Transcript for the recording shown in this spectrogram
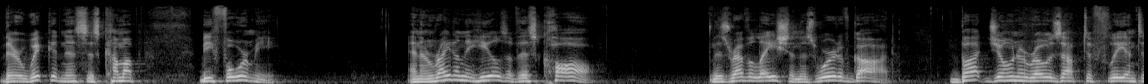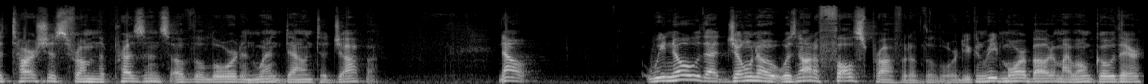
their wickedness has come up before me. And then, right on the heels of this call, this revelation, this word of God, but Jonah rose up to flee unto Tarshish from the presence of the Lord and went down to Joppa. Now, we know that Jonah was not a false prophet of the Lord. You can read more about him. I won't go there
